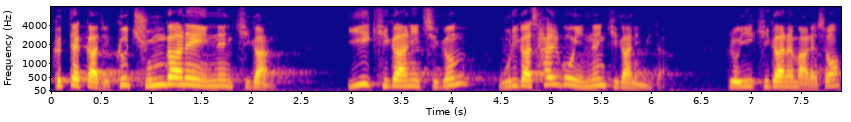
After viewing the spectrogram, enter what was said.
그때까지 그 중간에 있는 기간 이 기간이 지금 우리가 살고 있는 기간입니다. 그리고 이 기간을 말해서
